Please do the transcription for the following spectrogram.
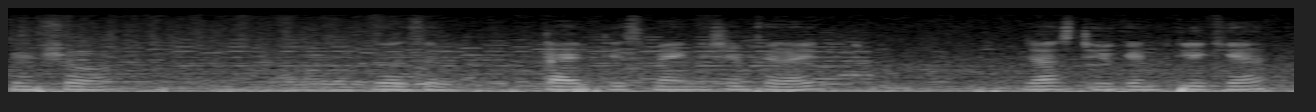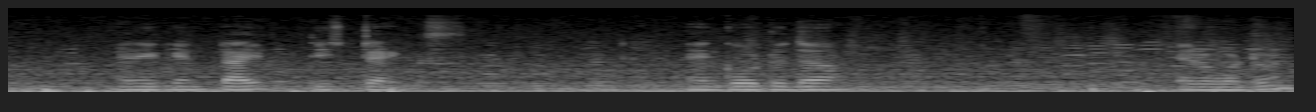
Screenshot you also type this magnesium ferrite just you can click here and you can type this text and go to the arrow button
